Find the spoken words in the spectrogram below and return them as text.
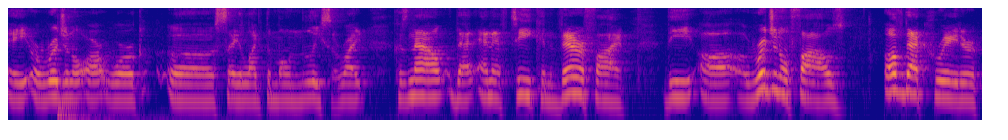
a original artwork, uh, say like the Mona Lisa, right? Because now that NFT can verify the uh, original files of that creator,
